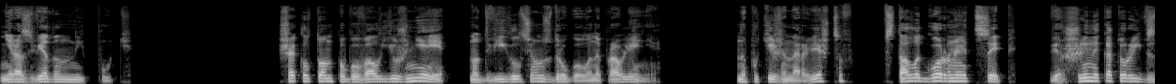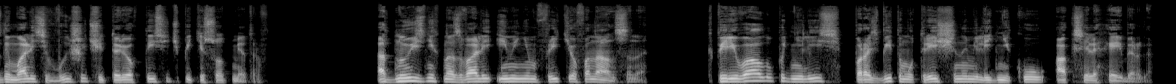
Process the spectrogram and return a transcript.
неразведанный путь. Шеклтон побывал южнее, но двигался он с другого направления. На пути же норвежцев встала горная цепь, вершины которой вздымались выше 4500 метров. Одну из них назвали именем Фритьофа Нансена. К перевалу поднялись по разбитому трещинами леднику Акселя Хейберга.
